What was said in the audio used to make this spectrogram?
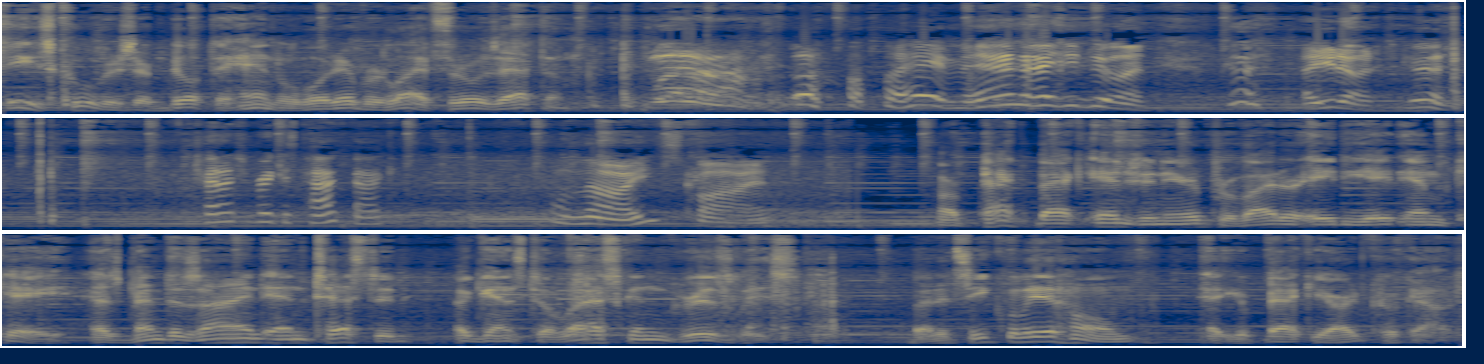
These coolers are built to handle whatever life throws at them. Oh, hey man, how you doing? Good. How you doing? Good. Try not to break his pack back. Oh no, he's fine. Our Pack-Back engineered Provider 88MK has been designed and tested against Alaskan grizzlies, but it's equally at home at your backyard cookout.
